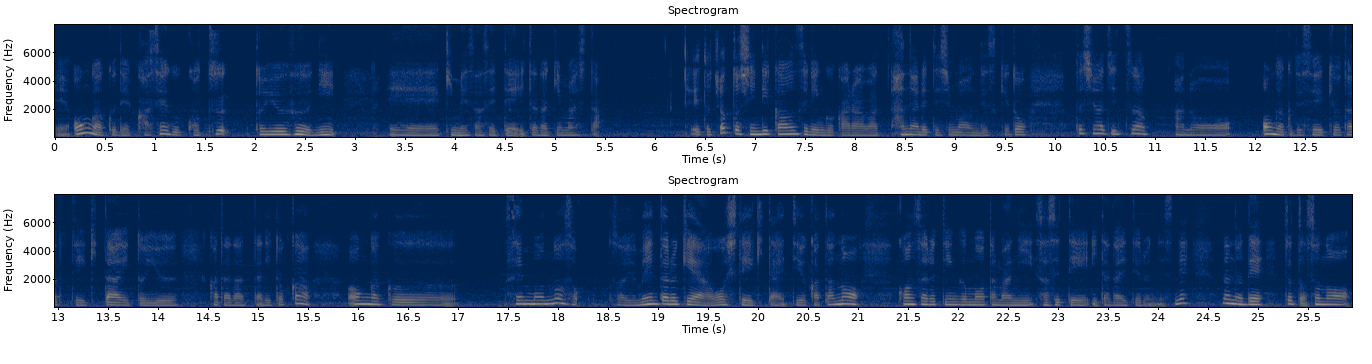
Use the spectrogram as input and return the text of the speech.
えー、音楽で稼ぐコツというふうに、えー、決めさせていただきました。えーと、ちょっと心理カウンセリングからは離れてしまうんですけど私は実はあの音楽で生計を立てていきたいという方だったりとか音楽専門のそそういうメンタルケアをしていきたいっていう方のコンサルティングもたまにさせていただいてるんですねなのでちょっとその、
